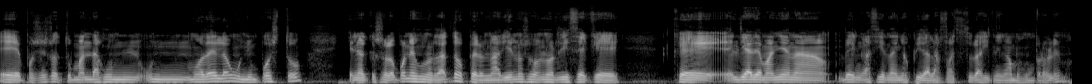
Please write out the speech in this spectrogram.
eh, pues eso, tú mandas un, un, modelo, un impuesto, en el que solo pones unos datos, pero nadie nos, nos dice que, que el día de mañana venga Hacienda y nos pida las facturas y tengamos un problema.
